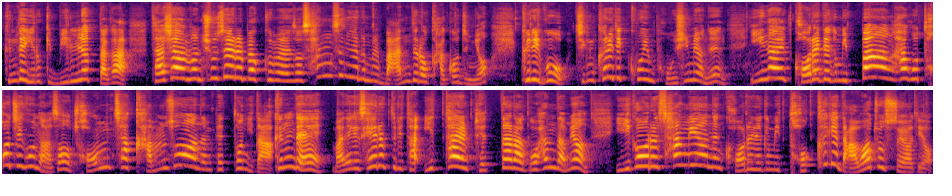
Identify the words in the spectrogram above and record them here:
근데 이렇게 밀렸다가 다시 한번 추세를 바꾸면서 상승 흐름을 만들어 가거든요. 그리고 지금 크레딧 코인 보시면은 이날 거래 대금이 빵 하고 터지고 나서 점차 감소하는 패턴이다. 근데 만약에 세력들이 다 이탈됐다라고 한다면 이거를 상회하는 거래 대금이 더 크게 나와줬어야 돼요.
